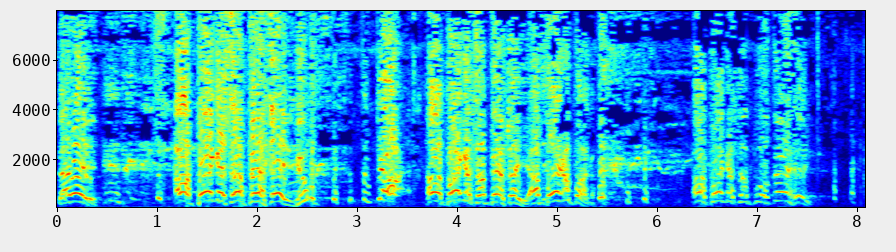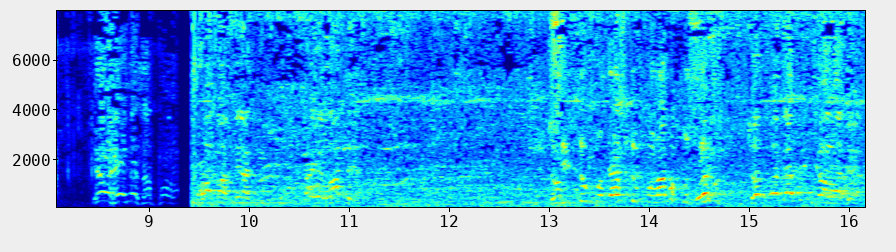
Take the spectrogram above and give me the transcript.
Peraí! Apaga essa peça aí, viu? Tu quer- Apaga essa peça aí! Apaga, apaga! Apaga essa porra, eu errei! Eu errei nessa porra! A pé aqui, caiu lá dentro. Se tu pudesse, tu pulava por cima. Só pode brincar lá dentro.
